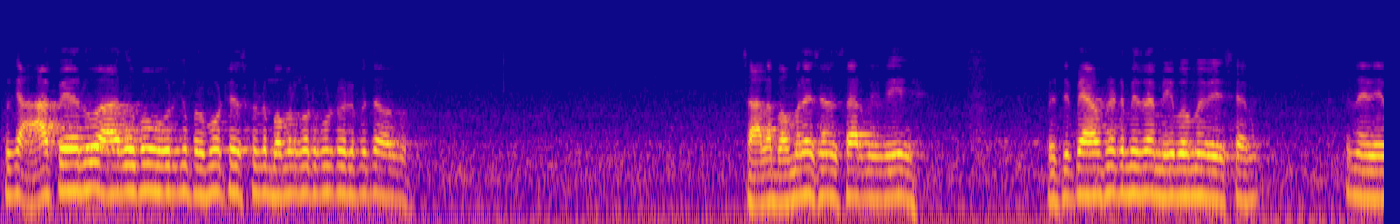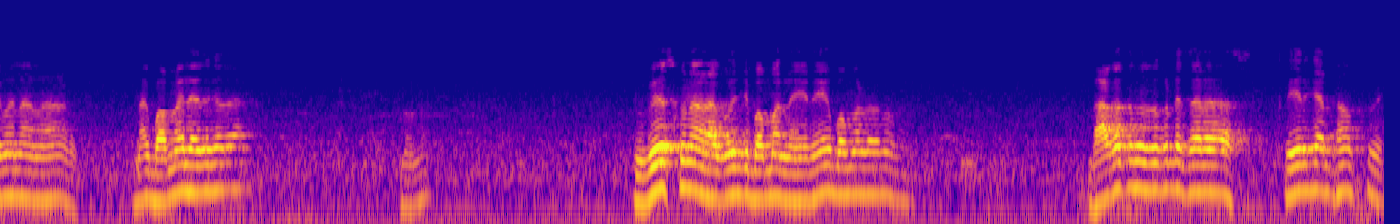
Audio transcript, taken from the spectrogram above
ఊరికి ఆ పేరు ఆ రూపం ఊరికి ప్రమోట్ చేసుకుంటూ బొమ్మలు కొట్టుకుంటూ వెళ్ళిపోతే అవ్వదు. చాలా బొమ్మలు వేశాను సార్ మీవి ప్రతి ప్యాంప్లెట్ మీద మీ బొమ్మ వేశాను నేనేమన్నా నాకు బొమ్మ లేదు కదా. నువ్వేసుకున్నా నా గురించి బొమ్మలు నేనే బొమ్మలోనూ భాగవతం చదువుకుంటే చాలా క్లియర్గా అర్థమవుతుంది.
